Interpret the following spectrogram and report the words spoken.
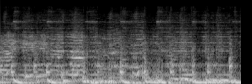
Thank you.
